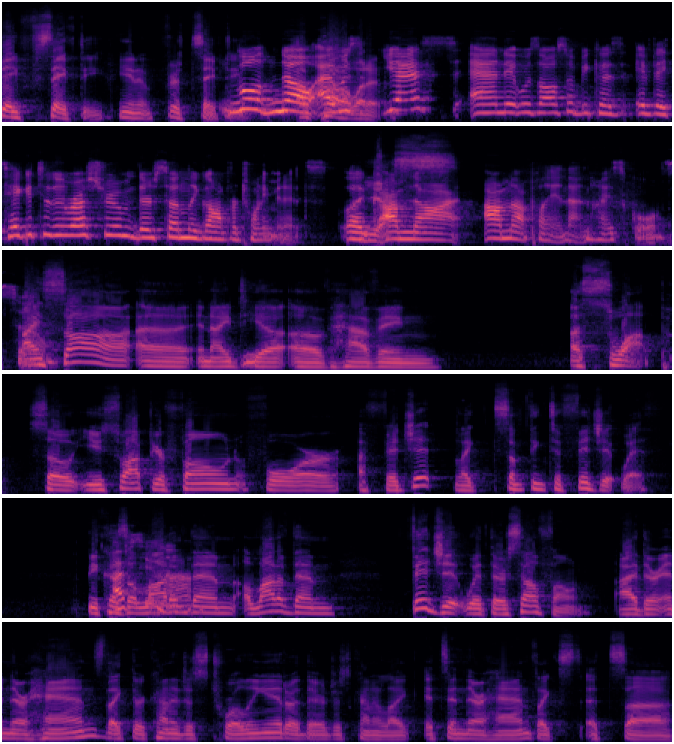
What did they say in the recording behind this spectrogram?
safe safety. You know, for safety. well, no, I was, it- yes. And it was also because if they take it to the restroom, they're suddenly gone for 20 minutes. Like, Yes. I'm not, I'm not playing that in high school. So, I saw uh, an idea of having a swap. So you swap your phone for a fidget, like something to fidget with, because I've a lot of them, a lot of them, fidget with their cell phone, either in their hands, like they're kind of just twirling it, or they're just kind of like it's in their hands, like it's uh,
